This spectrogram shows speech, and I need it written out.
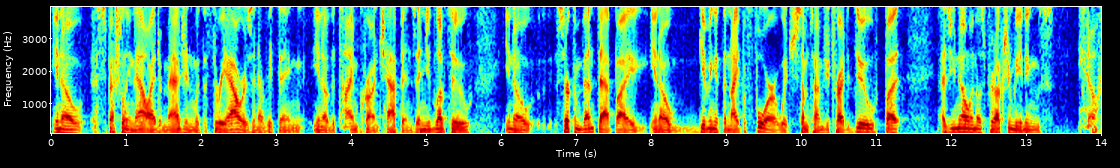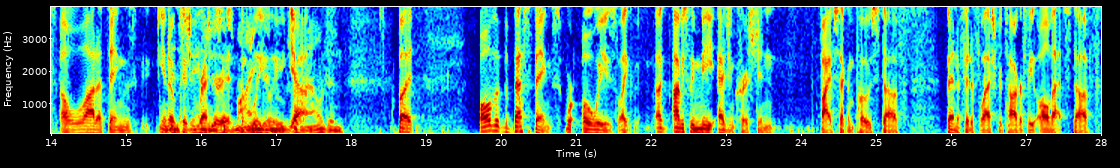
you know, especially now, I'd imagine with the three hours and everything, you know, the time crunch happens, and you'd love to, you know, circumvent that by, you know, giving it the night before, which sometimes you try to do. But as you know, in those production meetings, you know, a lot of things, you know, Vince could render it completely. yeah, around and but all the, the best things were always like obviously me edge and christian five second pose stuff benefit of flash photography all that stuff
